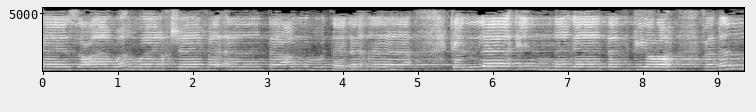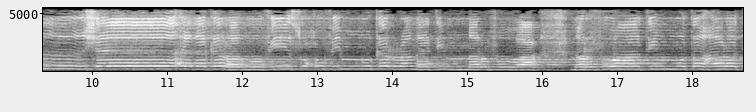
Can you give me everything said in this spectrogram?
يسعى وهو يخشى فأنت عنه تلهى. كلا إنها تذكرة فمن شاء ذكره في صحف مكرمة مرفوعة, مرفوعة مطهرة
